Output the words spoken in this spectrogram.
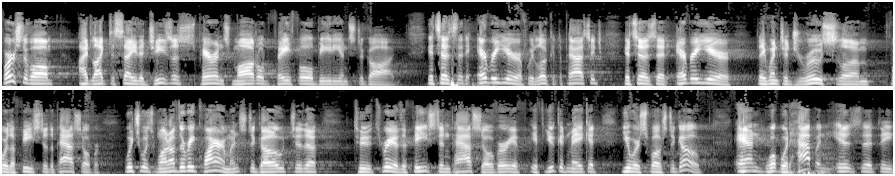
First of all, I'd like to say that Jesus' parents modeled faithful obedience to God. It says that every year, if we look at the passage, it says that every year they went to Jerusalem for the feast of the Passover which was one of the requirements to go to the to three of the feast and Passover. If, if you could make it, you were supposed to go. And what would happen is that the,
